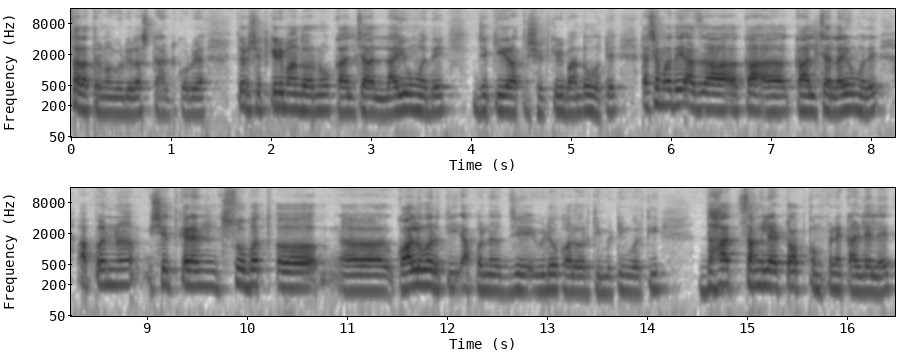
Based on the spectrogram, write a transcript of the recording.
चला तर मग व्हिडिओला स्टार्ट करूया. तर शेतकरी बांधवांनो कालच्या लाईव्हमध्ये जे की रात्री शेतकरी बांधव होते त्याच्यामध्ये आज का कालच्या लाईव्हमध्ये आपण शेतकऱ्यांसोबत कॉलवरती आपण जे व्हिडिओ कॉलवरती मिटिंगवरती दहा चांगल्या टॉप कंपन्या काढलेल्या आहेत.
